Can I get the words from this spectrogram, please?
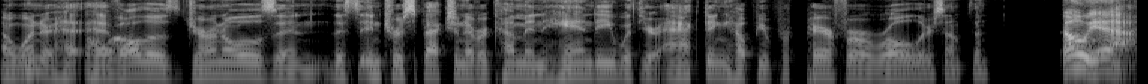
I wonder, ha have all those journals and this introspection ever come in handy with your acting, help you prepare for a role or something? Oh yeah,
